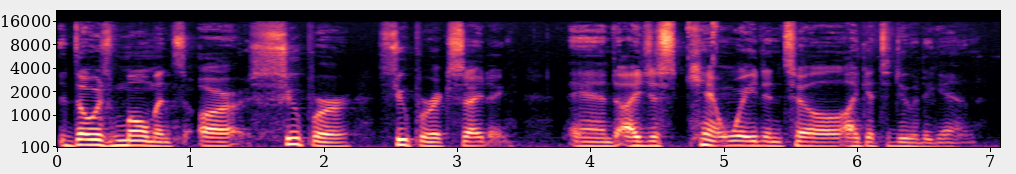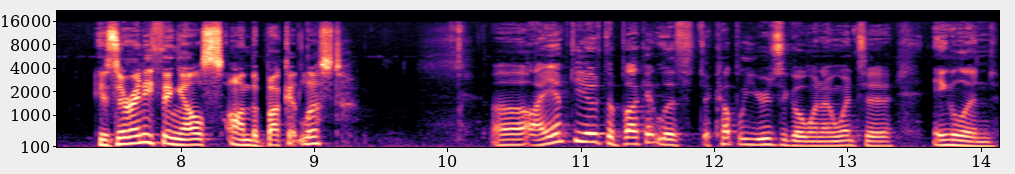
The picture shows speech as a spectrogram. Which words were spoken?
those moments are super super exciting, and I just can't wait until I get to do it again. Is there anything else on the bucket list? Uh, I emptied out the bucket list a couple years ago when I went to England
